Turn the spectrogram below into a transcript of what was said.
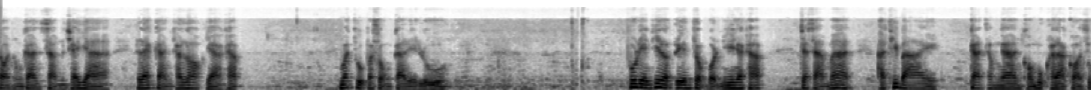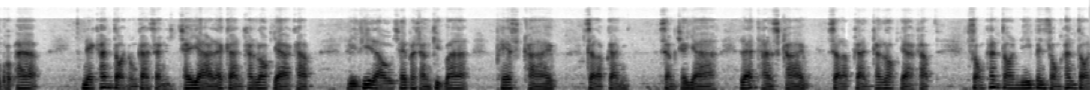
ตอนของการสั่งใช้ยา และการคัดลอกยาครับ วัตถุประสงค์การเรียนรู้ ผู้เรียนที่เรียนจบบทนี้นะครับ จะสามารถ อธิบายการทำงานของบุคลากรสุขภาพ ในขั้นตอนของการสั่งใช้ยาและการคัดลอกยาครับ หรือที่เราใช้ภาษาอังกฤษว่า prescribe สำหรับการสั่งใช้ยา และ transcribe สำหรับการคัดลอกยาครับสองขั้นตอนนี้เป็นสองขั้นตอน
